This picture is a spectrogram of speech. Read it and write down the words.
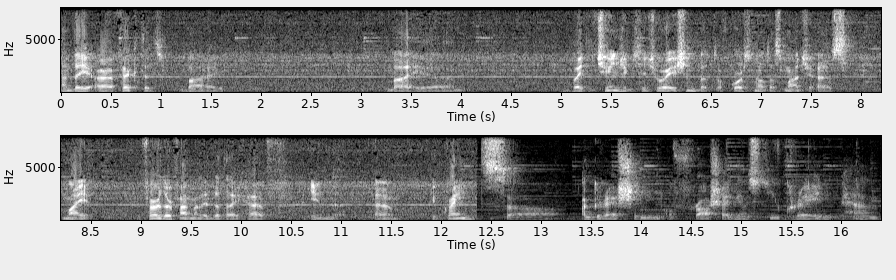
and they are affected by by um, by the changing situation, but of course not as much as my further family that I have in um, Ukraine. It's uh, aggression of Russia against Ukraine and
